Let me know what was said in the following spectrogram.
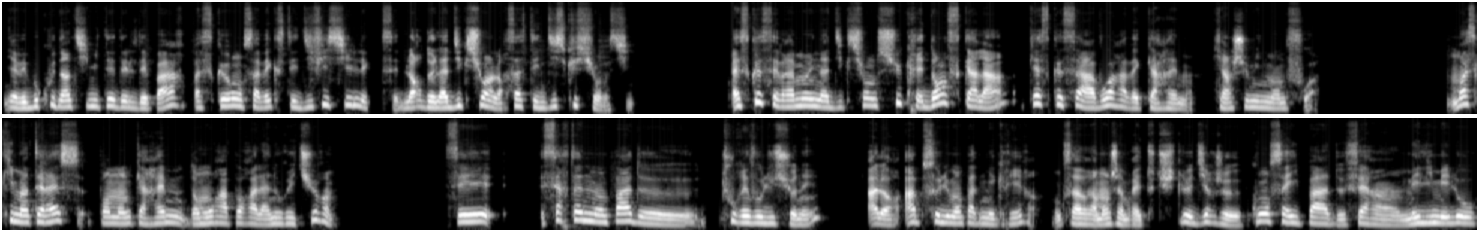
Il y avait beaucoup d'intimité dès le départ parce qu'on savait que c'était difficile et que c'est de l'ordre de l'addiction. Alors ça, c'était une discussion aussi. Est-ce que c'est vraiment une addiction de sucre? Et dans ce cas-là, qu'est-ce que ça a à voir avec carême, qui est un cheminement de foi Moi, ce qui m'intéresse pendant le carême, dans mon rapport à la nourriture, c'est certainement pas de tout révolutionner. Alors, absolument pas de maigrir. Donc ça, vraiment, j'aimerais tout de suite le dire. Je conseille pas de faire un méli-mélo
